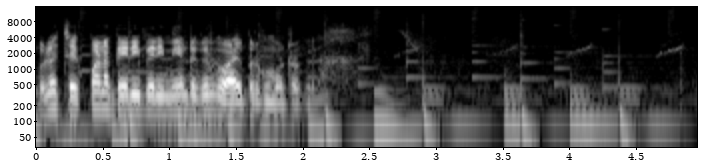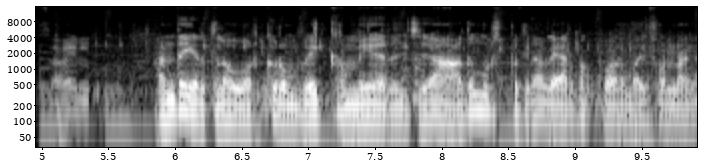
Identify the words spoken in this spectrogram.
உள்ள செக் பண்ண பெரிய பெரிய மீன் இருக்கிறதுக்கு வாய்ப்பு இருக்க. மாட்டிருக்கு அந்த இடத்துல ஒர்க் ரொம்பவே கம்மியாக இருந்துச்சு. அது முடிச்சு பார்த்தீங்கன்னா வேறு பக்கம் போகிற மாதிரி சொன்னாங்க.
